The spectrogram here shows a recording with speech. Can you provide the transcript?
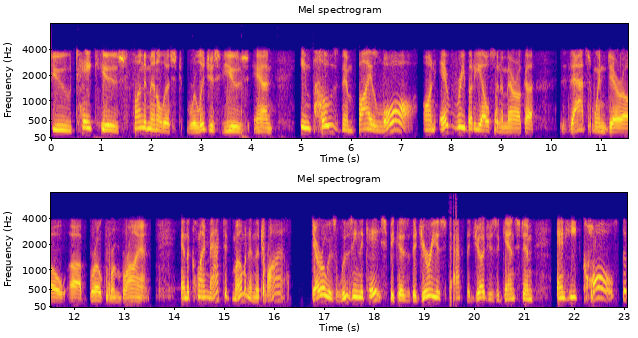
to take his fundamentalist religious views and impose them by law on everybody else in America, that's when Darrow uh, broke from Bryan. And the climactic moment in the trial, Darrow is losing the case because the jury is stacked, the judge is against him, and he calls the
